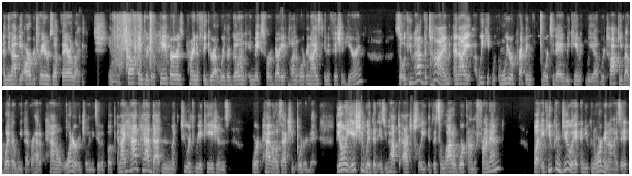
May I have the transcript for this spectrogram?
And you have the arbitrators up there, like, you know, shuffling through their papers, trying to figure out where they're going. It makes for a very unorganized, inefficient hearing. So if you have the time, and I, we when we were prepping for today, we came, we uh, were talking about whether we've ever had a panel order a joint exhibit book, and I have had that in like two or three occasions where a panel has actually ordered it. The only issue with it is you have to actually, it's a lot of work on the front end, but if you can do it and you can organize it,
